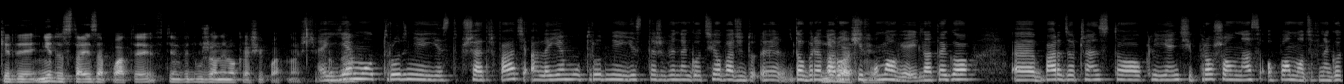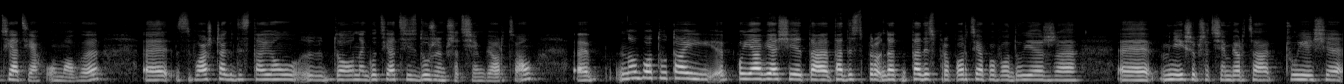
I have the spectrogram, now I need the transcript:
kiedy nie dostaje zapłaty w tym wydłużonym okresie płatności. prawda? Jemu trudniej jest przetrwać, ale jemu trudniej jest też wynegocjować do, e, dobre No warunki w właśnie. umowie i dlatego e, bardzo często klienci proszą nas o pomoc w negocjacjach umowy, e, zwłaszcza gdy stają e, do negocjacji z dużym przedsiębiorcą. E, No bo tutaj e, pojawia się ta, ta, dyspro, ta, ta dysproporcja powoduje, że e, mniejszy przedsiębiorca czuje się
